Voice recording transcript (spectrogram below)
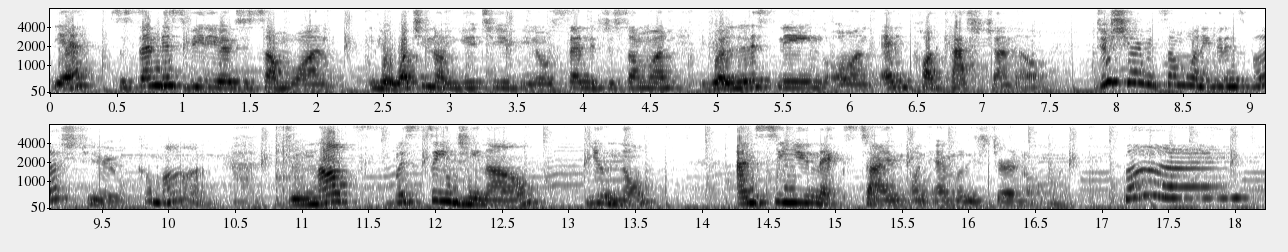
Yeah? So send this video to someone. If you're watching on YouTube, you know, send it to someone. If you're listening on any podcast channel, do share with someone if it has blessed you. Come on. Do not be stingy now, you know. And see you next time on Emily's Journal. Bye.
